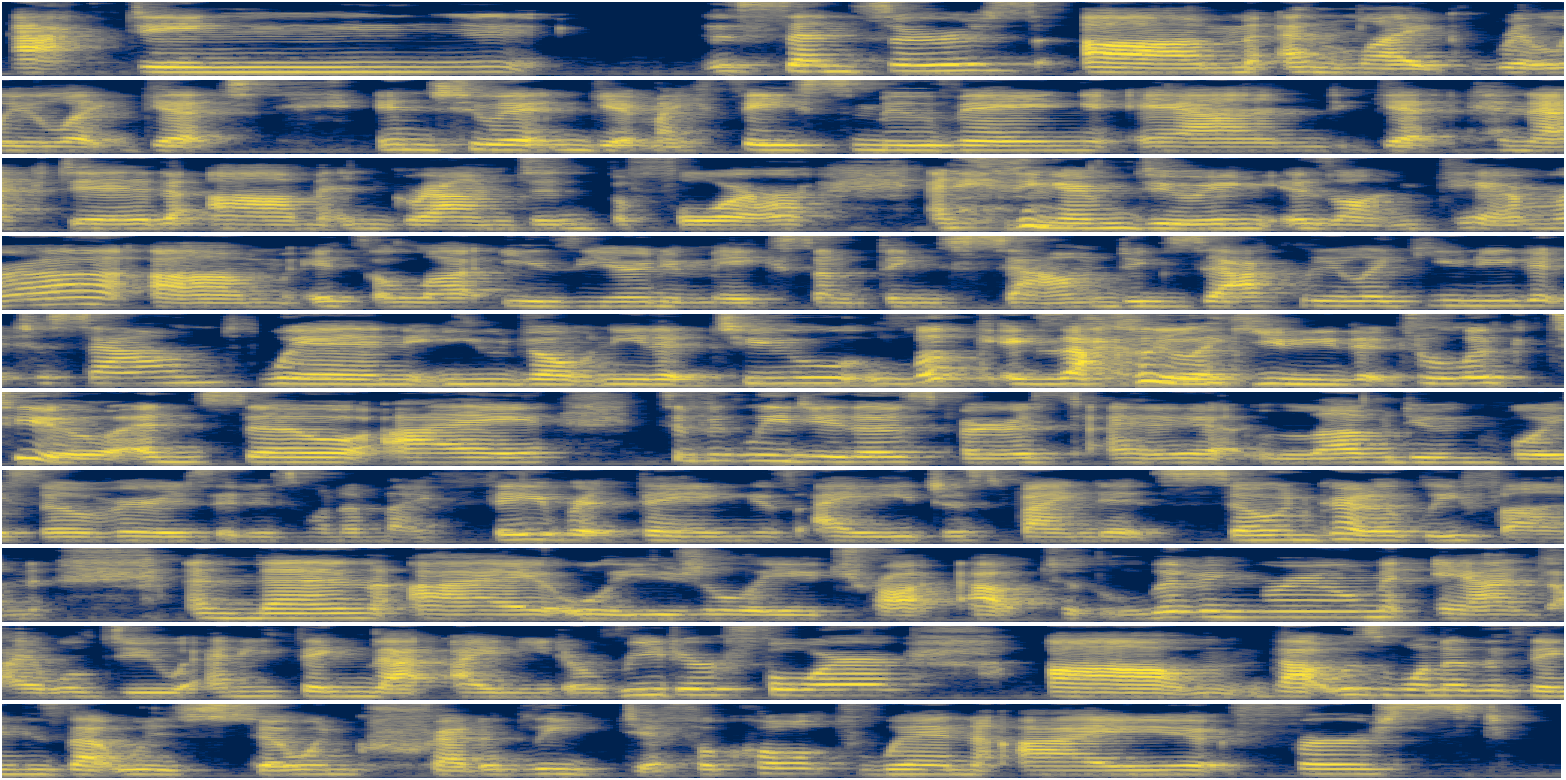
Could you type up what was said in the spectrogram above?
acting sensors um, and like really like get into it and get my face moving and get connected um, and grounded before anything I'm doing is on camera. Um, it's a lot easier to make something sound exactly like you need it to sound when you don't need it to look exactly like you need it to look too. And so I typically do those first. I love doing voiceovers. It is one of my favorite things. I just find it so incredibly fun. And then I will usually trot out to the living room and I will do anything that I need a reader for. Um, that was one of the things that was so incredibly difficult when I first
